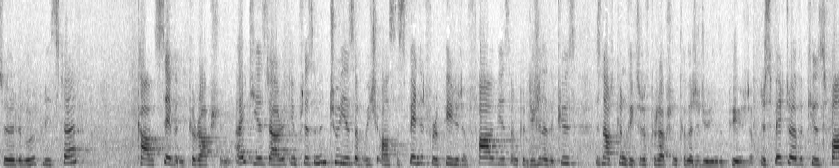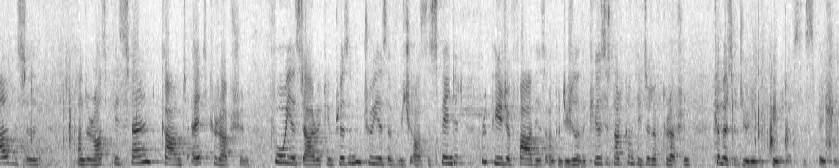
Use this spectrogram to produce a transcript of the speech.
Mr. Lamoer, please stand. Count 7, corruption. 8 years direct imprisonment, 2 years of which are suspended for a period of 5 years on condition that the accused is not convicted of corruption committed during the period. Of respect of accused 5, Mr. Andros, please stand. Count 8, corruption. 4 years direct imprisonment, 2 years of which are suspended for a period of 5 years on condition that the accused is not convicted of corruption committed during the period of suspension.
